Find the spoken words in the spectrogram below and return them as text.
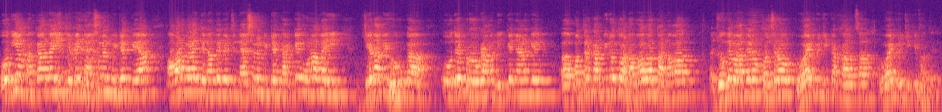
ਉਹਦੀਆਂ ਮੰਗਾਂ ਲਈ ਜਿਵੇਂ ਨੈਸ਼ਨਲ ਮੀਟਿੰਗ ਕਿਹਾ ਆਉਣ ਵਾਲੇ ਦਿਨਾਂ ਦੇ ਵਿੱਚ ਨੈਸ਼ਨਲ ਮੀਟਿੰਗ ਕਰਕੇ ਉਹਨਾਂ ਲਈ ਜਿਹੜਾ ਵੀ ਹੋਊਗਾ ਉਹਦੇ ਪ੍ਰੋਗਰਾਮ ਲਿਖੇ ਜਾਣਗੇ। ਅ, ਪੱਤਰਕਾਰ ਵੀਰੋ ਤੁਹਾਡਾ ਬਹੁਤ ਬਹੁਤ ਧੰਨਵਾਦ। ਜਿਉਂਦੇ ਵਾਦੇ ਰਹੋ ਖੁਸ਼ ਰਹੋ। ਵਾਹਿਗੁਰੂ ਜੀ ਕਾ ਖਾਲਸਾ ਵਾਹਿਗੁਰੂ ਜੀ ਕੀ ਫਤਿਹ।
